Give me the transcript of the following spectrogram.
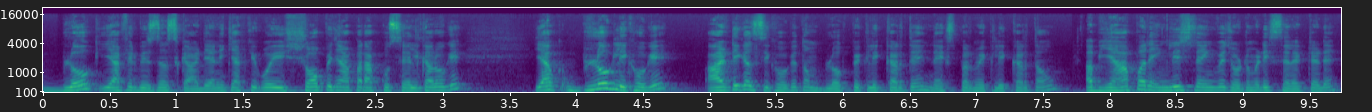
ब्लॉग या फिर बिज़नेस कार्ड यानी कि आपकी कोई शॉप है जहाँ पर आपको सेल करोगे या ब्लॉग लिखोगे आर्टिकल सीखोगे तो हम ब्लॉग पे क्लिक करते हैं। नेक्स्ट पर मैं क्लिक करता हूँ। अब यहाँ पर इंग्लिश लैंग्वेज ऑटोमेटिक सेलेक्टेड है।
